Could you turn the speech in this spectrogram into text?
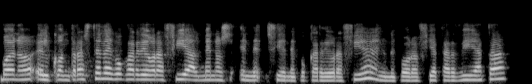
Bueno, el contraste en ecocardiografía, al menos en, sí, en ecocardiografía, en ecografía cardíaca,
